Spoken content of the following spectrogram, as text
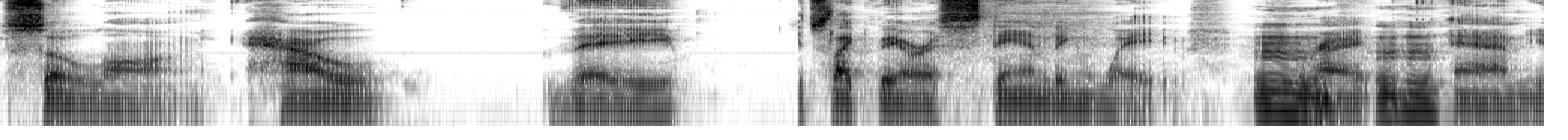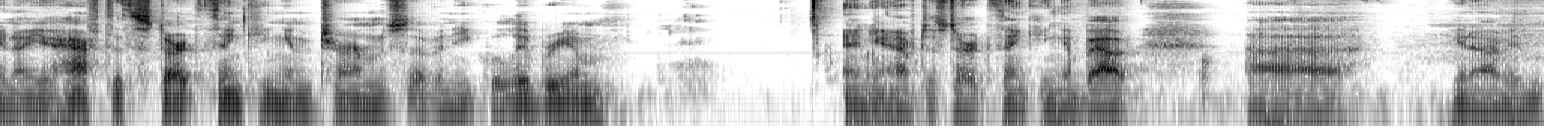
so long. How they, it's like they are a standing wave, mm, right? Mm-hmm. And you know you have to start thinking in terms of an equilibrium, and you have to start thinking about, uh, you know, I mean,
